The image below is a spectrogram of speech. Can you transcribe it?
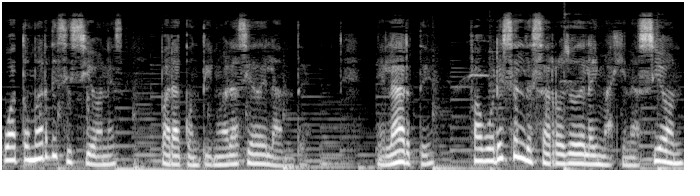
o a tomar decisiones para continuar hacia adelante. El arte favorece el desarrollo de la imaginación,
